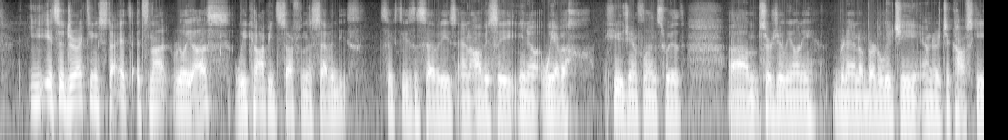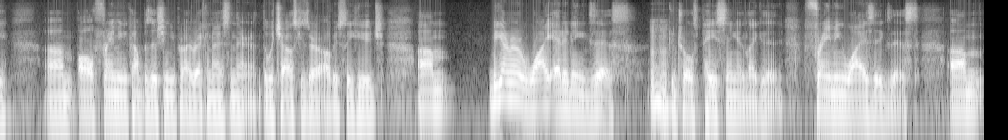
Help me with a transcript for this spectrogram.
Thanks. It's a directing style. It's, it's not really us. We copied stuff from the 70s. 60s and 70s, and obviously, you know, we have a huge influence with um, Sergio Leone, Bernardo Bertolucci, Andrei Tarkovsky, um, all framing and composition you probably recognize in there. The Wachowskis are obviously huge. Um, but you gotta remember why editing exists. It controls pacing and like framing. Why does it exist? Um,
